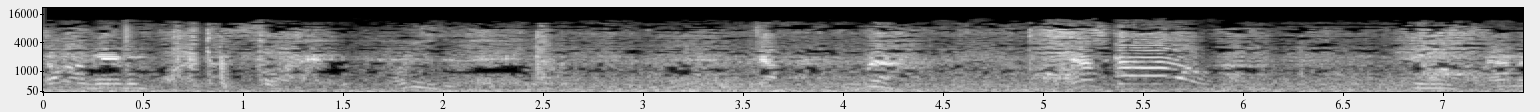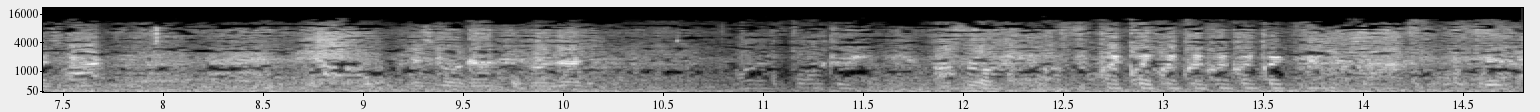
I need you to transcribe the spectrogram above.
Come on, baby. What the fuck? What is this? Yeah. Let's go! Damn, it's hot. Let's go, dude. Go, good. Motherfucker. Oh, fuck. Quick, quick, quick, quick, quick, quick, quick. Yeah.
